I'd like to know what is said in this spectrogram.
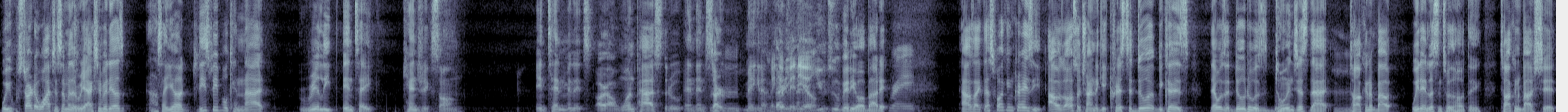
We started watching some of the reaction videos, and I was like, yo, these people cannot really intake Kendrick's song in 10 minutes or on one pass through and then start Mm-hmm. making a Make a video. minute YouTube video about it. Right. I was like, that's fucking crazy. I was also trying to get Chris to do it because there was a dude who was doing just that, mm-hmm. talking about. We didn't listen to the whole thing, talking about shit.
